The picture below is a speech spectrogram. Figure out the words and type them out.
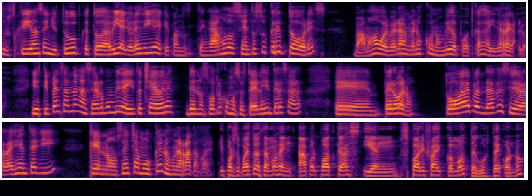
Suscríbanse en YouTube, que todavía yo les dije que cuando tengamos 200 suscriptores, vamos a volver al menos con un video podcast ahí de regalo. Y estoy pensando en hacer algún videito chévere de nosotros, como si a ustedes les interesara. Eh, pero bueno, todo va a depender de si de verdad hay gente allí que no se chamusca y no es una rata, pues. Y por supuesto, estamos en Apple Podcast y en Spotify, como te guste o no.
